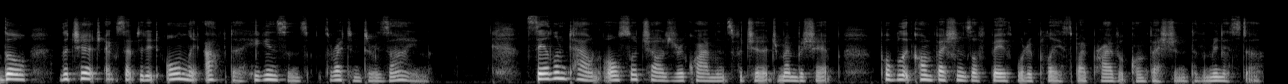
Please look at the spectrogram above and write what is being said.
though the church accepted it only after Higginson's threatened to resign. Salem town also charged requirements for church membership. Public confessions of faith were replaced by private confession to the minister,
